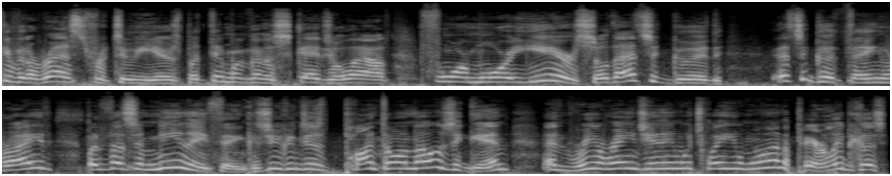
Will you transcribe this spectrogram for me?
give it a rest for 2 years, but then we're going to schedule out four more years." So that's a good that's a good thing, right? But it doesn't mean anything because you can just punt on those again and rearrange it any which way you want, apparently, because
